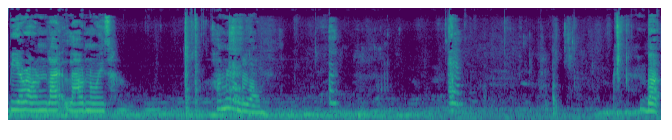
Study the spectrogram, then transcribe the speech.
be around loud noise? Comment down below. But.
